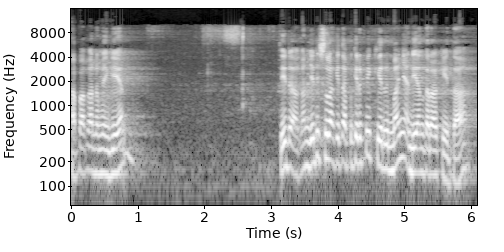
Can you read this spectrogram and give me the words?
Apakah demikian? Tidak kan? Jadi setelah kita pikir-pikir banyak di antara kita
